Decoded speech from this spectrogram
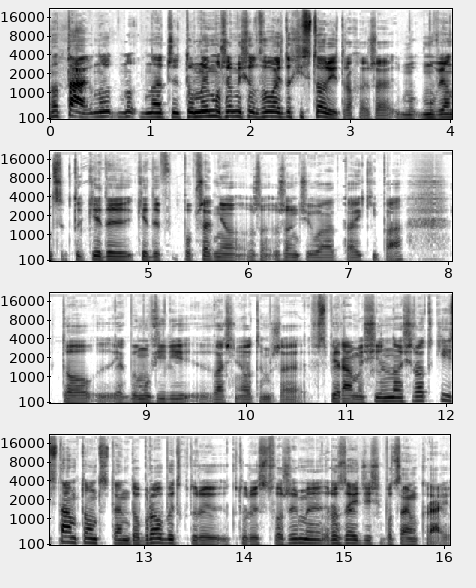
No tak, no, no, znaczy to my możemy się odwołać do historii trochę, że mówiąc, kiedy, kiedy poprzednio rządziła ta ekipa, to jakby mówili właśnie o tym, że wspieramy silne ośrodki i stamtąd ten dobrobyt, który, który stworzymy, rozejdzie się po całym kraju.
